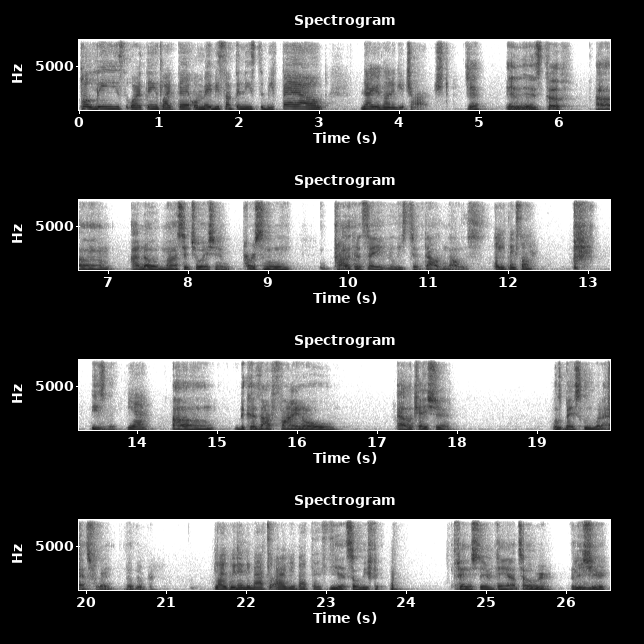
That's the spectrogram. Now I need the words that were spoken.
police or things like that, or maybe something needs to be filed, now you're going to get charged. Yeah, and it's tough. Um, I know my situation personally probably could save at least ten thousand dollars Oh, you think so? easily Yeah. um, because our final allocation was basically what I asked for in November. Like we didn't even have to argue about this. Yeah, so we fi- finished everything in October of this year.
